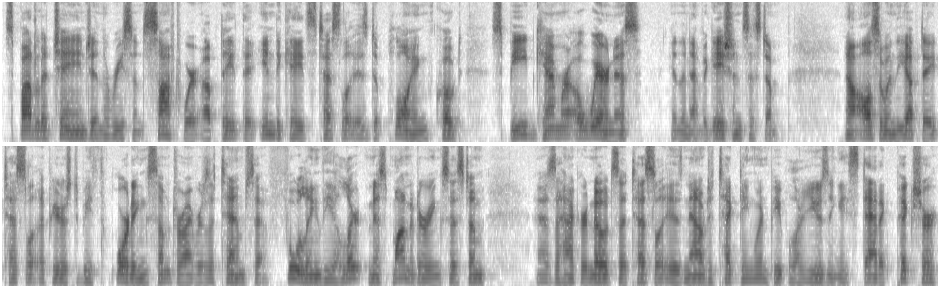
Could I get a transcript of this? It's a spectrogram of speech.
spotted a change in the recent software update that indicates Tesla is deploying, quote, speed camera awareness in the navigation system. Now, also in the update, Tesla appears to be thwarting some drivers' attempts at fooling the alertness monitoring system, as the hacker notes that Tesla is now detecting when people are using a static picture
